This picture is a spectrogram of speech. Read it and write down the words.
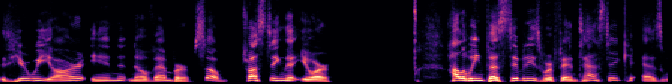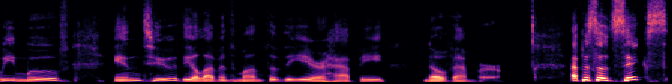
that here we are in november so trusting that your Halloween festivities were fantastic as we move into the 11th month of the year. Happy November. Episode six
